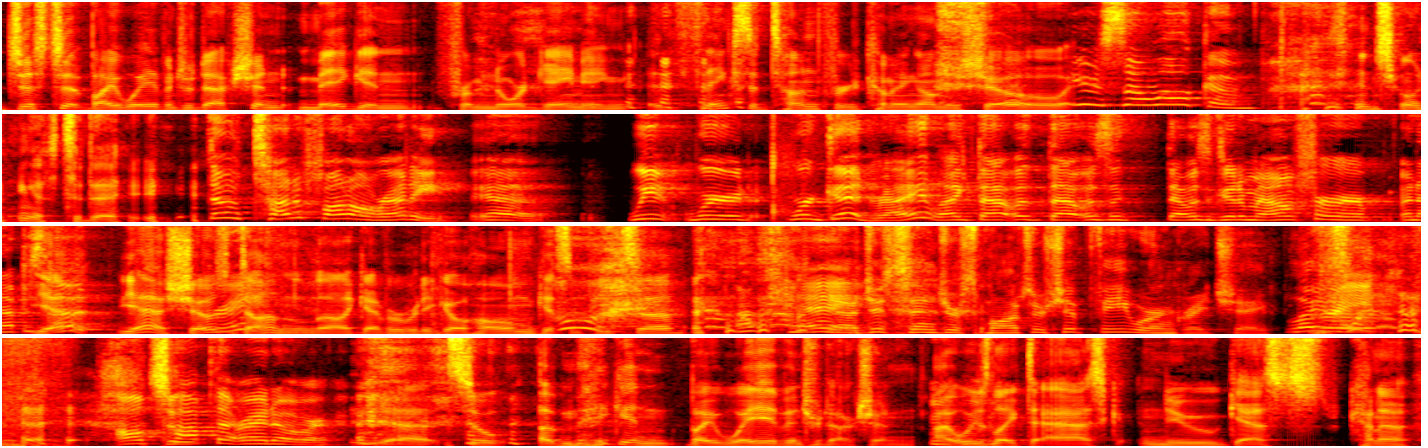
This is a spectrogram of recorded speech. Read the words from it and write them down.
just to, by way of introduction, Megan from Nord Gaming, thanks a ton for coming on the show. You're so welcome. and joining us today. a ton of fun already. Yeah we we're we're good, right? Like that was that was a that was a good amount for an episode. Yeah, yeah. Show's great. done. Like everybody go home, get some pizza. okay. Yeah, just send your sponsorship fee. We're in great shape. Great. I'll so, pop that right over. yeah. So uh, Megan, by way of introduction, mm-hmm. I always like to ask new guests, kind of,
